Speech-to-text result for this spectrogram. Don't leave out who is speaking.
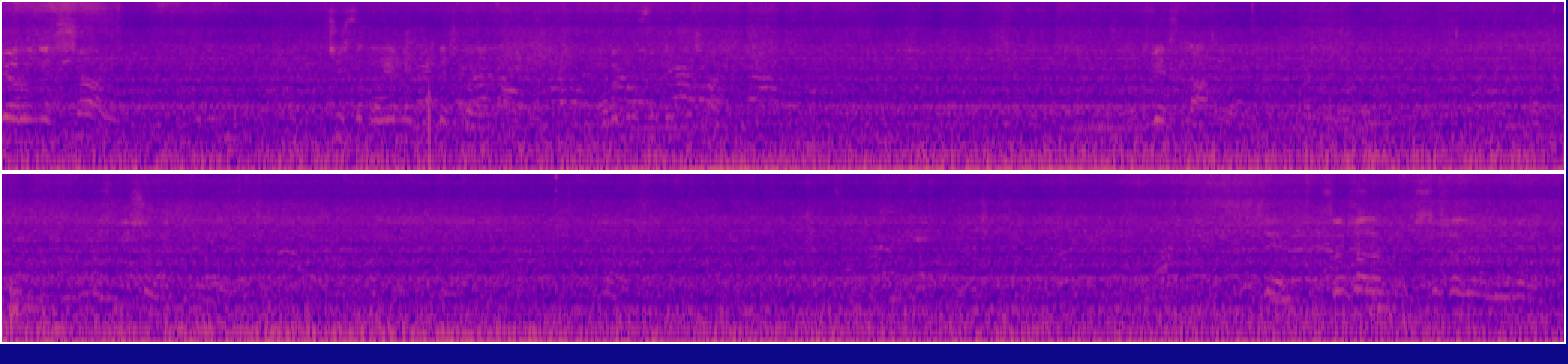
Speaker 1: zbioru nie strzały. Czysto do jednej krytycznej. Ja po prostu tych szans. Dwie strony.
Speaker 2: Są żadne,
Speaker 3: są żadne, nie wiem.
